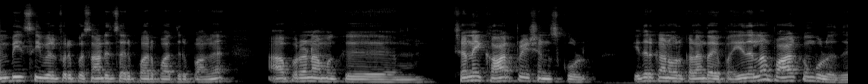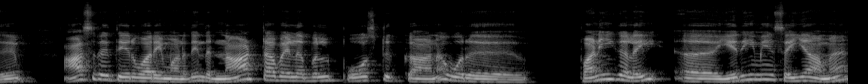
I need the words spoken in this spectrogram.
எம்பிசி வெல்ஃபேர் இப்போ சான்றிதழ் சரிபார்ப்பு பார்த்துருப்பாங்க. அப்புறம் நமக்கு சென்னை கார்ப்பரேஷன் ஸ்கூல் இதற்கான ஒரு கலந்தாய்வு இதெல்லாம் பார்க்கும் பொழுது ஆசிரியர் தேர்வாரியமானது இந்த நாட் அவைலபிள் போஸ்ட்டுக்கான ஒரு பணிகளை எதையுமே செய்யாமல்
